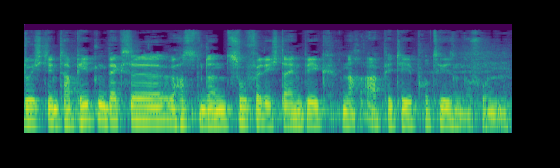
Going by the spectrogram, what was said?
durch den Tapetenwechsel hast du dann zufällig deinen Weg nach APT-Prothesen gefunden?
